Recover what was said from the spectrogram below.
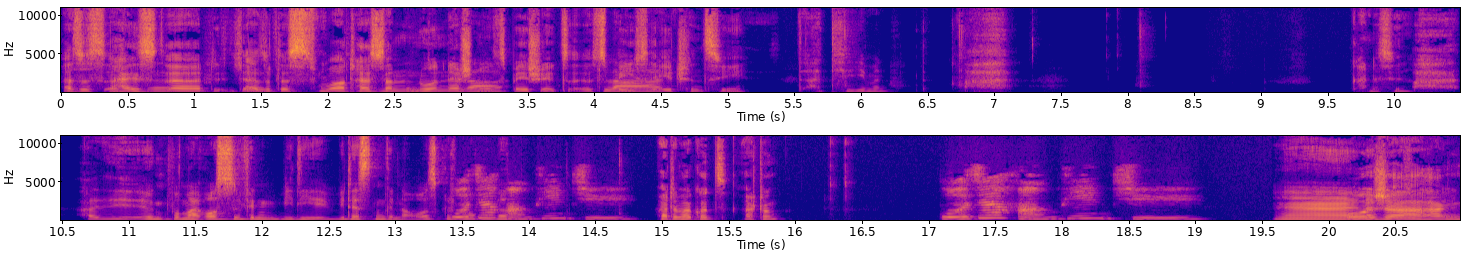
Also es Äh, heißt, äh, d- also das Wort heißt dann nur Bla- National Space, Ag- äh, Space Bla- Agency. Hat hier jemand Kann es hier? äh, irgendwo mal rauszufinden, wie, die, wie das denn genau 国 ausgesprochen 家 wird? 航天局， Warte mal kurz. Achtung. 国家航天局， äh, falsch. Hang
